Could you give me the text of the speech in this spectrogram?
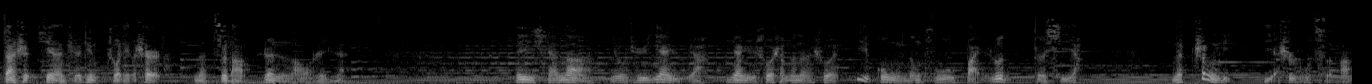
但是既然决定做这个事儿了，那自当任劳任怨。那以前呢有句谚语啊，谚语说什么呢？说一公能服百论得息呀。那正理也是如此啊。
